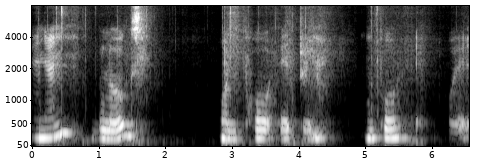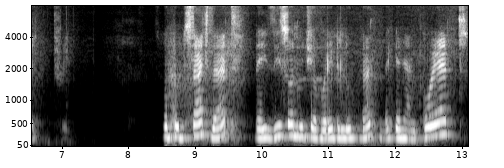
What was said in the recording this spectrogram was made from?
Kenyan blogs on poetry. On po- poetry. So we could search that. There is this one which you have already looked at, the Kenyan poet.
